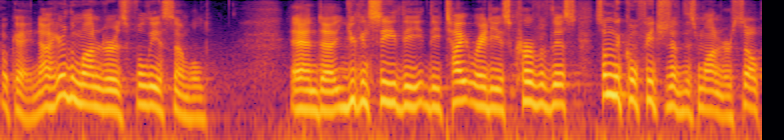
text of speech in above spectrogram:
Okay, now here the monitor is fully assembled. And uh, you can see the, the tight radius curve of this, some of the cool features of this monitor. So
